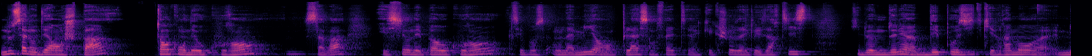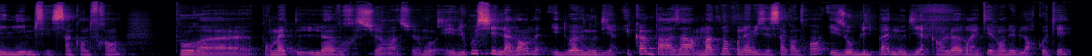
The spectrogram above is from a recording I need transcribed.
Nous, ça ne nous dérange pas. Tant qu'on est au courant, ça va. Et si on n'est pas au courant, c'est pour on a mis en place en fait quelque chose avec les artistes qui doivent nous donner un dépôt qui est vraiment euh, minime, c'est 50 francs. Pour, euh, pour mettre l'œuvre sur, nous. Et du coup, s'ils la vendent, ils doivent nous dire. Et comme par hasard, maintenant qu'on a mis ces 50 francs, ils n'oublient pas de nous dire quand l'œuvre a été vendue de leur côté.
